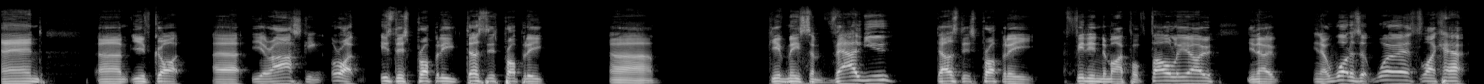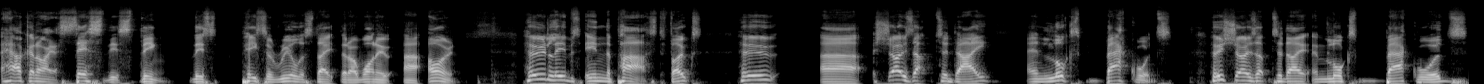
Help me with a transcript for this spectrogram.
And um, you've got, uh, you're asking, all right, is this property, does this property uh, give me some value? Does this property fit into my portfolio? You know, you know, what is it worth? Like, how, how can I assess this thing, this piece of real estate that I want to uh, own? Who lives in the past, folks? Who uh, shows up today and looks backwards? Who shows up today and looks backwards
